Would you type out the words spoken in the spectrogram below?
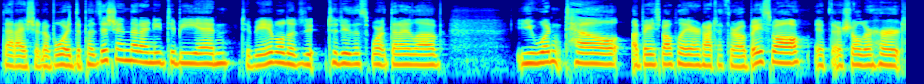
that I should avoid the position that I need to be in to be able to do, to do the sport that I love. You wouldn't tell a baseball player not to throw a baseball if their shoulder hurt.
